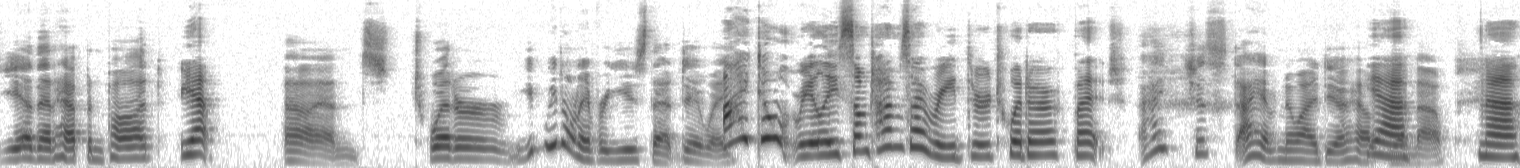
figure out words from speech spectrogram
yeah that happened pod Yep. and Twitter. We don't ever use that, do we? I don't really. Sometimes I read through Twitter, but I just I have no idea how Yeah. to know. nah.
